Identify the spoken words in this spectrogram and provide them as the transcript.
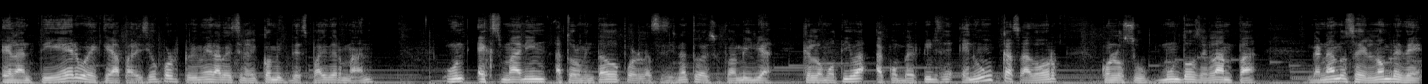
el antihéroe que apareció por primera vez en el cómic de Spider-Man, un ex-marín atormentado por el asesinato de su familia que lo motiva a convertirse en un cazador con los submundos de Lampa, ganándose el nombre de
